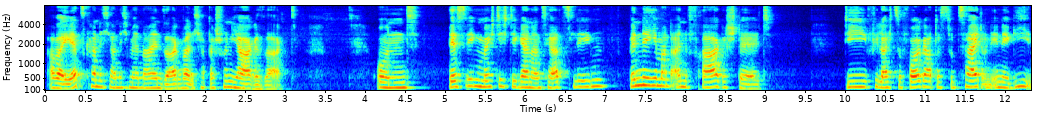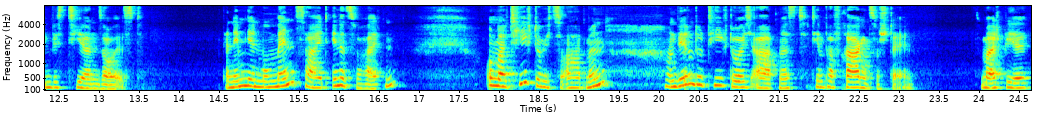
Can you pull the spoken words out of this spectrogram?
Aber jetzt kann ich ja nicht mehr Nein sagen, weil ich habe ja schon Ja gesagt. Und deswegen möchte ich dir gerne ans Herz legen, wenn dir jemand eine Frage stellt, die vielleicht zur Folge hat, dass du Zeit und Energie investieren sollst, dann nimm dir einen Moment Zeit innezuhalten und mal tief durchzuatmen und während du tief durchatmest, dir ein paar Fragen zu stellen. Zum Beispiel,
